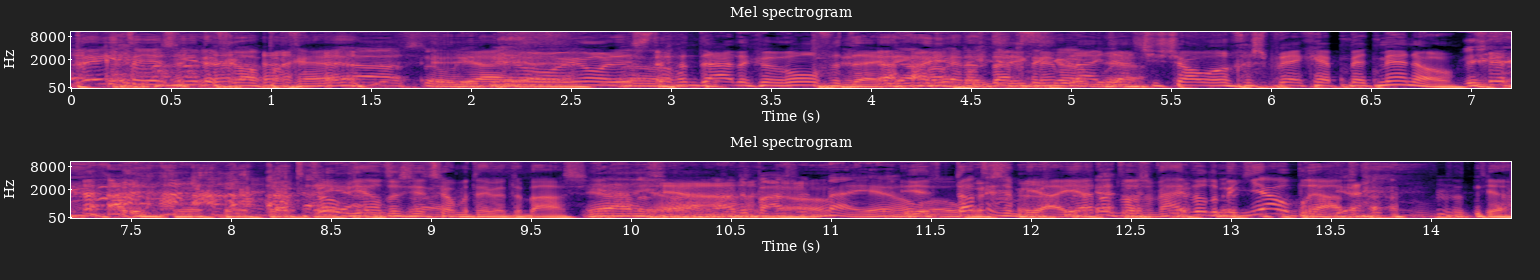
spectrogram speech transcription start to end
Peter is hier de grappige, hè? Ja, sorry. Ja. Jongen, jongen, dit is toch een duidelijke rolverdeling. Ja, ja, dat dacht ik ben ik blij ook, ja. dat je zo een gesprek hebt met Menno. Dat klopt. Jelte zit zo meteen met de baas. Ja, dat is Ja, waar. Nou, de baas nou. met mij, hè? Ho, Ja, dat is hem, ja. ja dat was hem. Hij wilde met jou praten. Dat, ja.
